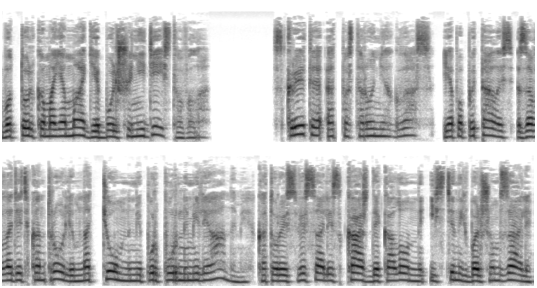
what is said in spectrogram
вот только моя магия больше не действовала. Скрытая от посторонних глаз, я попыталась завладеть контролем над темными пурпурными лианами, которые свисали с каждой колонны и стены в большом зале,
